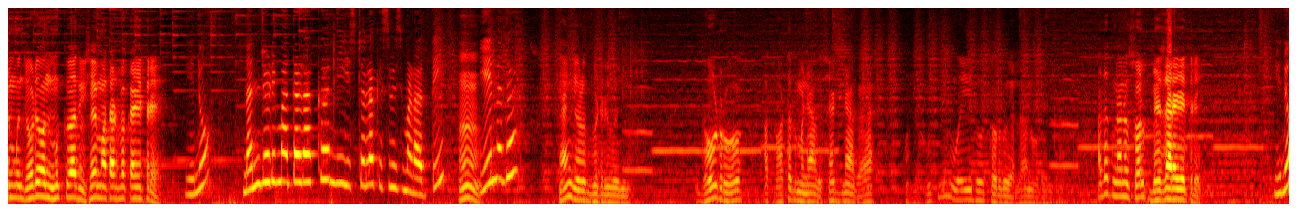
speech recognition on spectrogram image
ನಿಮ್ಮ ಜೋಡಿ ಒಂದು ಮುಖ್ಯವಾದ ವಿಷಯ ಮಾತಾಡ್ಬೇಕಾಗಿತ್ರಿ. ಏನು? ನನ್ನ ಜೋಡಿ ಮಾತಾಡಕ್ಕ ನೀ ಇಷ್ಟೆಲ್ಲ ಕಿಸ್ಮಿಸ್ ಮಾಡತ್ತಿ? ಹ್ಞೂ ಏನದ? ಹೆಂಗೆ ಹೇಳೋದು ಬಿಡ್ರಿ ಬನ್ನಿ ಗೌಡ್ರು ಆ ತೋಟದ ಮನ್ಯಾಗ ಶೆಡ್ನ್ಯಾಗ ಒಂದು ಹುಡುಗಿನ ಒಯ್ದು ತೊರೆದು ಎಲ್ಲ ನೋಡೇನ್ರಿ. ಅದಕ್ಕೆ ನನಗೆ ಸ್ವಲ್ಪ ಬೇಜಾರಾಗೈತ್ರಿ. ಏನು?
